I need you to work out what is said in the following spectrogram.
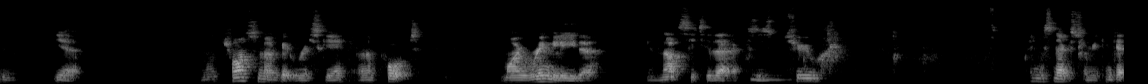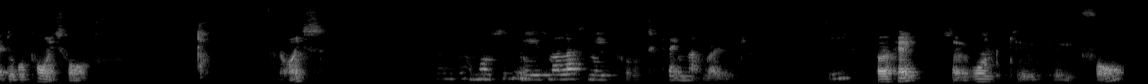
Hmm. Yeah. I'm going to try something a bit risky. I'm going to put my ringleader in that city there because there's two things next to him you can get double points for. Nice. So I'm also going to use my last meeple to claim that road. Please. Okay, so one, two, three, four.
